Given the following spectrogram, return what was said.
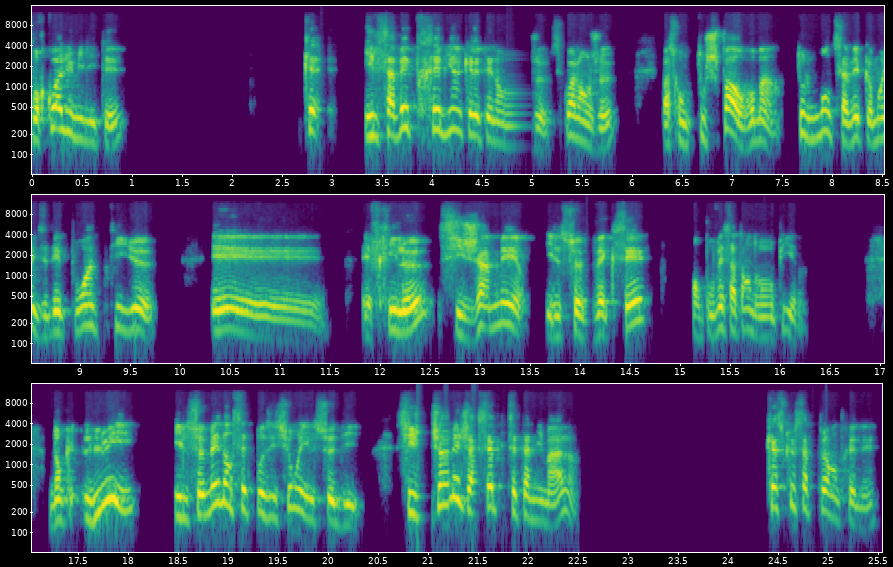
Pourquoi l'humilité? Il savait très bien quel était l'enjeu. C'est quoi l'enjeu? Parce qu'on ne touche pas aux Romains. Tout le monde savait comment ils étaient pointilleux et, frileux. Si jamais ils se vexaient, on pouvait s'attendre au pire. Donc lui, il se met dans cette position et il se dit, si jamais j'accepte cet animal, qu'est-ce que ça peut entraîner?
